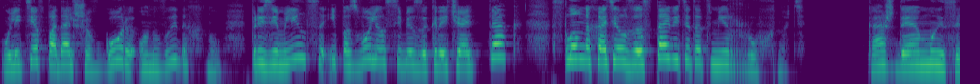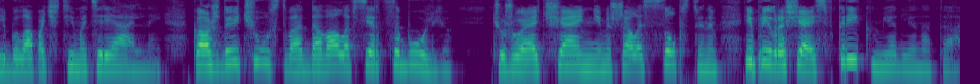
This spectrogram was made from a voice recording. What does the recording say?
Улетев подальше в горы, он выдохнул, приземлился и позволил себе закричать так, словно хотел заставить этот мир рухнуть. Каждая мысль была почти материальной, каждое чувство отдавало в сердце болью. Чужое отчаяние мешалось собственным и, превращаясь в крик, медленно таяло.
